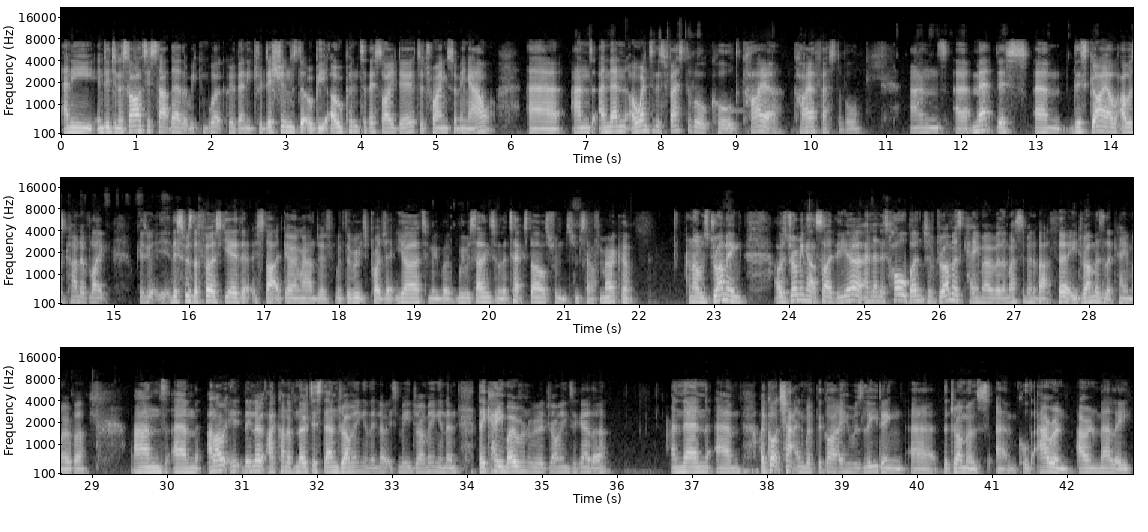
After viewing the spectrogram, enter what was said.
any indigenous artists out there that we can work with any traditions that would be open to this idea to trying something out. Uh, and and then i went to this festival called kaya kaya festival and uh, met this um, this guy. I, I was kind of like because this was the first year that I started going around with with the Roots Project Yurt, and we were we were selling some of the textiles from from South America. And I was drumming, I was drumming outside the Yurt, and then this whole bunch of drummers came over. There must have been about thirty drummers that came over, and um and I they know I kind of noticed them drumming, and they noticed me drumming, and then they came over and we were drumming together. And then um, I got chatting with the guy who was leading uh, the drummers, um, called Aaron Aaron Melly,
